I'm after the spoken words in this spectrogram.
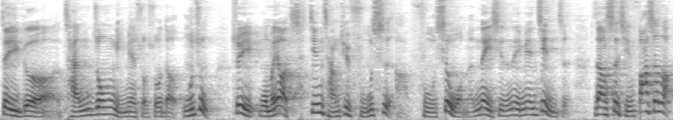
这个禅宗里面所说的无助。所以我们要经常去俯视啊，俯视我们内心的那面镜子，让事情发生了。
